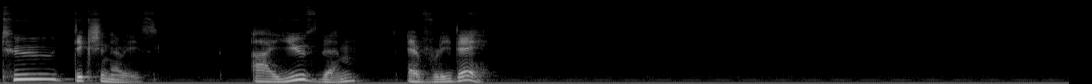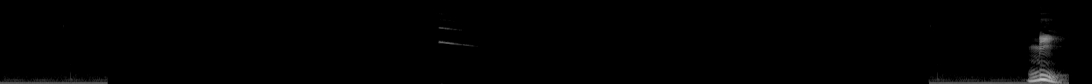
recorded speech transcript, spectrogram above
two dictionaries. I use them every day. Me.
